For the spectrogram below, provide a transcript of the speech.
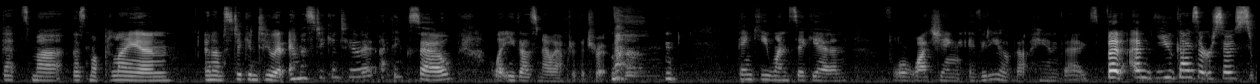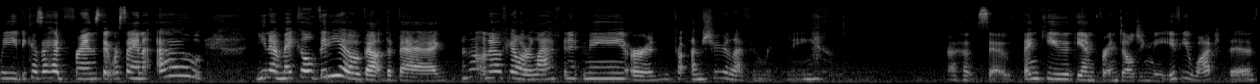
That's my that's my plan and I'm sticking to it. Am I sticking to it? I think so. I'll let you guys know after the trip. Thank you once again for watching a video about handbags. But um, you guys are so sweet because I had friends that were saying, oh, you know, make a video about the bag. I don't know if y'all are laughing at me or I'm sure you're laughing with me. I hope so. Thank you again for indulging me. If you watch this,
